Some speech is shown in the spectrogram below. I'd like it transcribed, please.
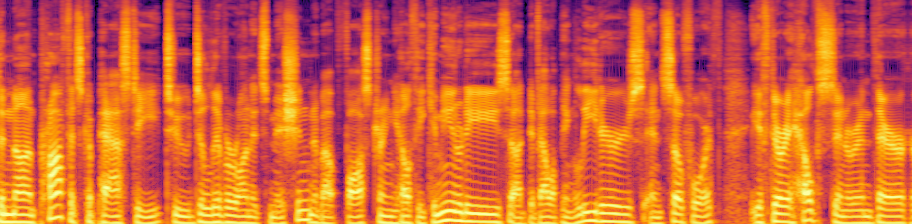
the nonprofit's capacity to deliver on its mission about fostering healthy communities, uh, developing leaders, and so forth. If they're a health center and they're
